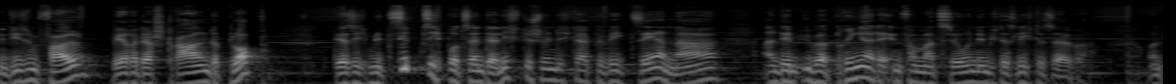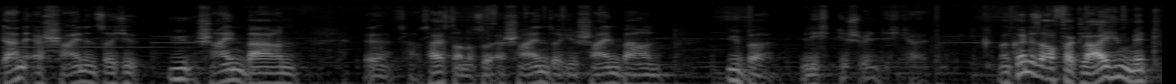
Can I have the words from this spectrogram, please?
In diesem Fall wäre der strahlende Blob, der sich mit 70 Prozent der Lichtgeschwindigkeit bewegt, sehr nah an dem Überbringer der Information, nämlich des Lichtes selber. Und dann erscheinen solche scheinbaren, äh, das heißt auch noch so, erscheinen solche scheinbaren Überlichtgeschwindigkeiten. Man könnte es auch vergleichen mit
